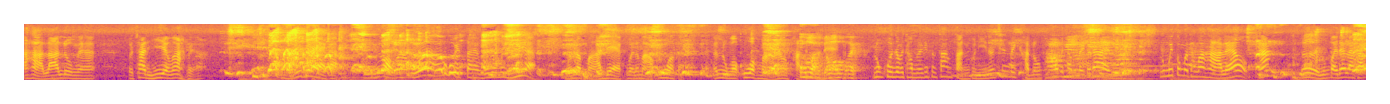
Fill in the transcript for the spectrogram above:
อาหารร้านลุงนะฮะรสชาติเฮี้ยมากเลยฮะหมาไม่แดกอะลุงนึกออกว่าเออเออห่วยแตกมันยังไม่เฮี้ยเหมือนแบบหมาแดกไปแล้วหมาอ้วกอะแล้วลุงเอาอ้วกหมาเนี่ยมาผัดหมาแดกเอาไปลุงควรจะไปทำอะไรที่มันสร้างสรรค์กว่านี้นะเช่นไปขัดรองเท้าไปทำอะไรก็ได้เลยลุงไม่ต้องมาทำอาหารแล้วนะเออลุงไปได้แล้วครับ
